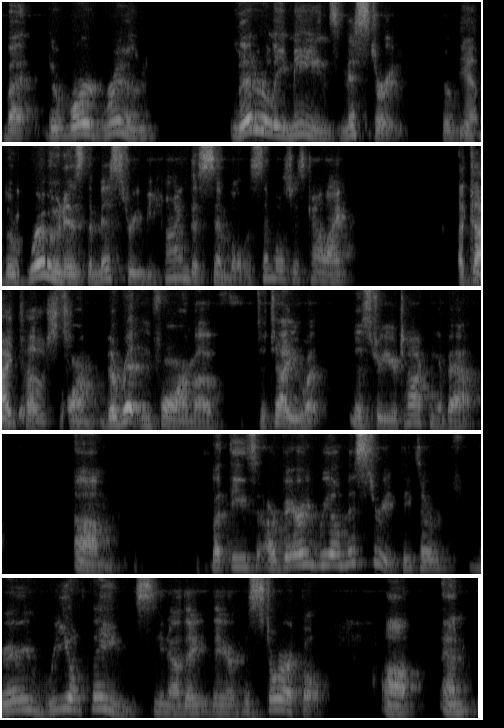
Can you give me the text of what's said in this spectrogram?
But the word rune literally means mystery. The, Yep. the rune is the mystery behind the symbol. The symbol is just kind of like a guidepost. form, the written form of, to tell you what mystery you're talking about. Um, but these are very real mysteries. These are very real things, you know, they, they are historical. Uh, and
